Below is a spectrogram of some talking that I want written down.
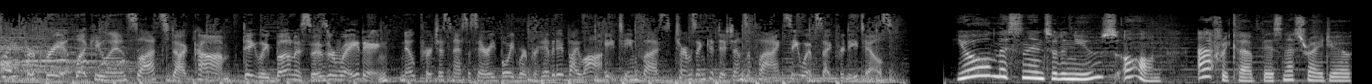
Play for free at LuckyLandSlots.com. Daily bonuses are waiting. No purchase necessary. Void where prohibited by law. 18 plus. Terms and conditions apply. See website for details. You're listening to the news on Africa Business Radio.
